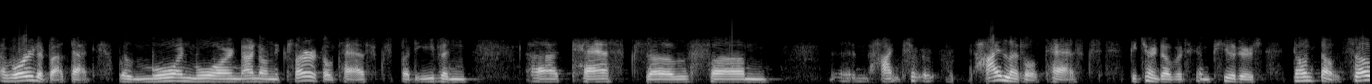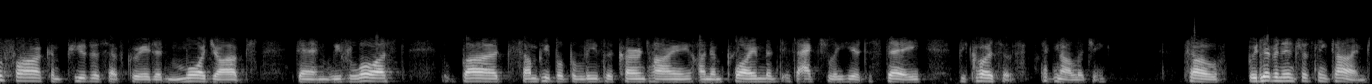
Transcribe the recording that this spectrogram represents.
are worried about that. Will more and more, not only clerical tasks, but even uh, tasks of um, high, high level tasks be turned over to computers? Don't know. So far, computers have created more jobs than we've lost, but some people believe the current high unemployment is actually here to stay because of technology. So we live in interesting times.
